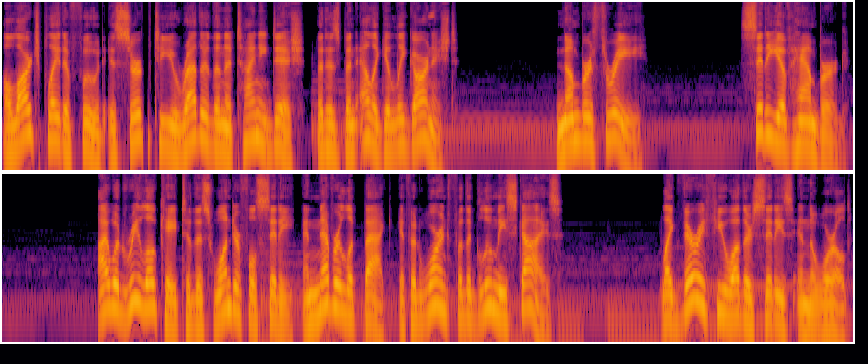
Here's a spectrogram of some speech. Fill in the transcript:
a large plate of food is served to you rather than a tiny dish that has been elegantly garnished. Number 3. City of Hamburg. I would relocate to this wonderful city and never look back if it weren't for the gloomy skies. Like very few other cities in the world,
